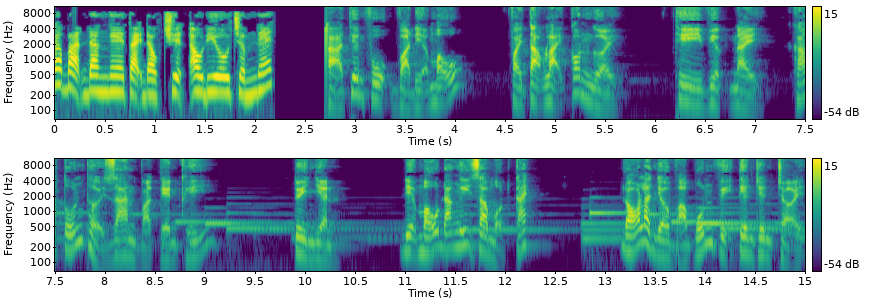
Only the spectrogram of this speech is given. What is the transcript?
Các bạn đang nghe tại đọc chuyện audio.net Cả thiên phụ và địa mẫu phải tạo lại con người thì việc này khá tốn thời gian và tiền khí. Tuy nhiên, địa mẫu đã nghĩ ra một cách. Đó là nhờ vào bốn vị tiên trên trời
